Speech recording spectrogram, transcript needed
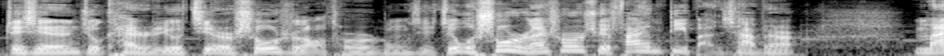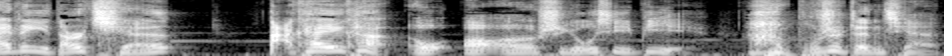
这些人就开始又接着收拾老头的东西，结果收拾来收拾去，发现地板下边埋着一沓钱，打开一看，哦哦哦，是游戏币啊，不是真钱。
